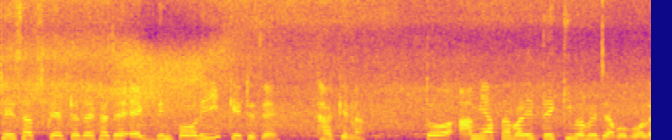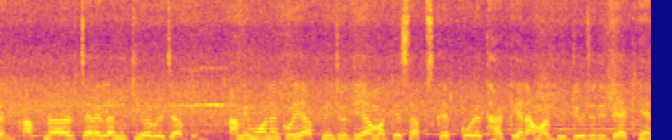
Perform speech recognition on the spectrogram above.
সেই সাবস্ক্রাইবটা দেখা যায় একদিন পরই কেটে যায়, থাকে না। তো আমি আপনার বাড়িতে কীভাবে যাব বলেন? আপনার চ্যানেলে আমি কীভাবে যাব? আমি মনে করি আপনি যদি আমাকে সাবস্ক্রাইব করে থাকেন, আমার ভিডিও যদি দেখেন,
